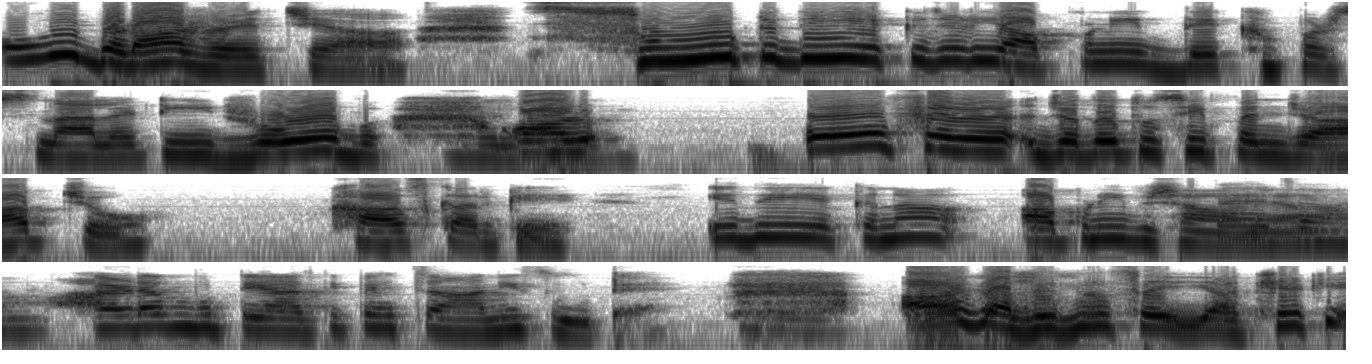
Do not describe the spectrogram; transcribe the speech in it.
ਉਹ ਵੀ ਬੜਾ ਰਿਚ ਆ। ਸੂਟ ਦੀ ਇੱਕ ਜਿਹੜੀ ਆਪਣੀ ਦਿੱਖ ਪਰਸਨੈਲਿਟੀ ਰੋਬ ਔਰ ਉਹ ਫਿਰ ਜਦੋਂ ਤੁਸੀਂ ਪੰਜਾਬ ਚੋਂ ਖਾਸ ਕਰਕੇ ਇਹਦੀ ਇੱਕ ਨਾ ਆਪਣੀ ਪਛਾਣ ਆ। ਅੜਬ ਮੁਟਿਆਰ ਦੀ ਪਹਿਚਾਨ ਹੀ ਸੂਟ ਹੈ। ਆ ਗੱਲ ਨਾ ਸਹੀ ਆਖਿਆ ਕਿ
